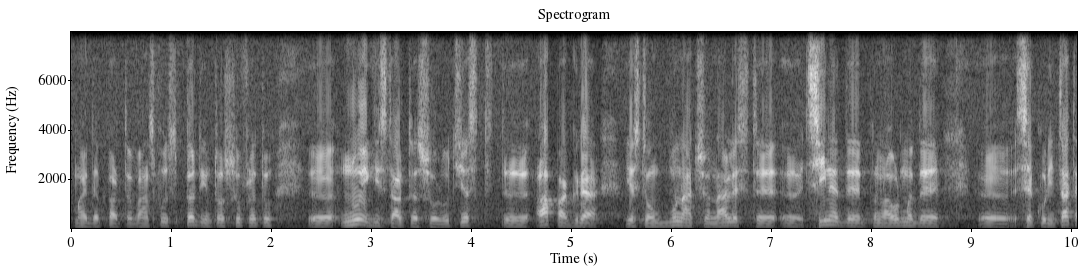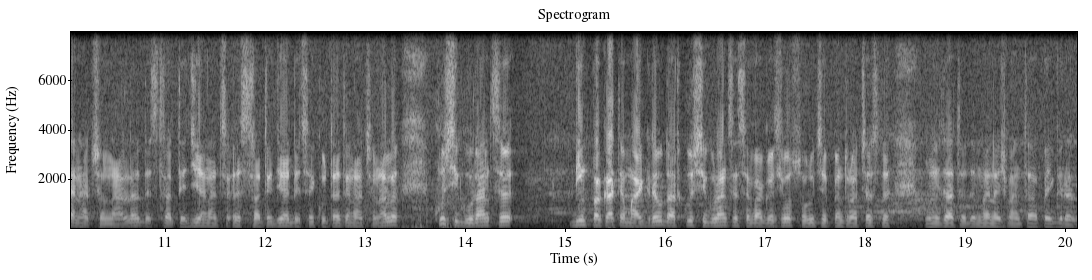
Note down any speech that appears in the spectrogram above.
mai departe. V-am spus, sper din tot sufletul, uh, nu există altă soluție. Uh, apa grea este un bun național, este, uh, ține de, până la urmă de uh, securitatea națională, de strategia, strategia de securitate națională, cu siguranță din păcate mai greu, dar cu siguranță se va găsi o soluție pentru această unitate de management a apei grele.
